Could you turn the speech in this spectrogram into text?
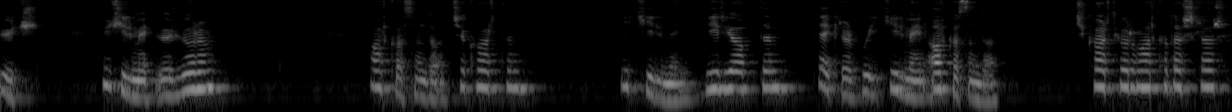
3 3 ilmek örüyorum. Arkasından çıkarttım. 2 ilmeği bir yaptım. Tekrar bu iki ilmeğin arkasından çıkartıyorum arkadaşlar.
